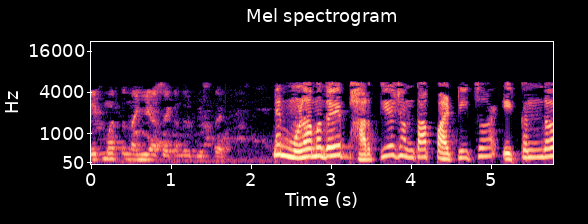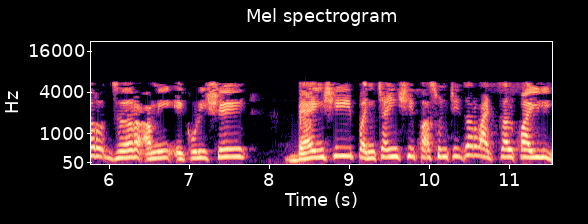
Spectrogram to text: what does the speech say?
एकमत नाही असं एकंदरीत दिसतंय. नाही मुळामध्ये भारतीय जनता पार्टीचं एकंदर जर आम्ही एकोणीसशे ब्याऐंशी पंच्याऐंशी पासूनची जर वाटचाल पाहिली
